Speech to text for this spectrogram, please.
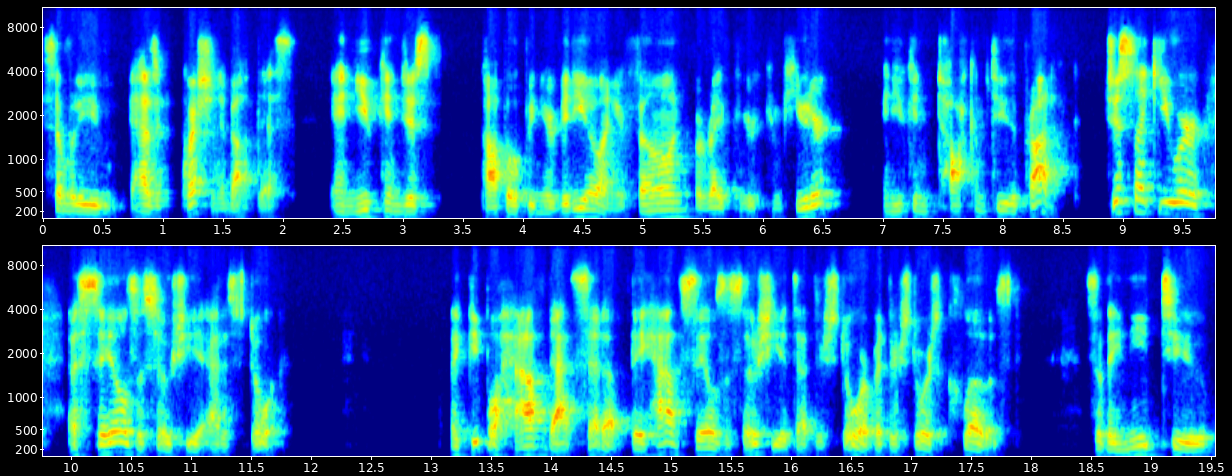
somebody has a question about this," and you can just pop open your video on your phone or right from your computer, and you can talk them through the product, just like you were a sales associate at a store. Like people have that setup. They have sales associates at their store, but their store is closed. So they need to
